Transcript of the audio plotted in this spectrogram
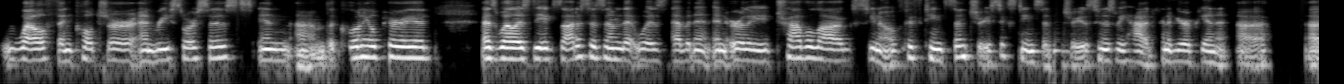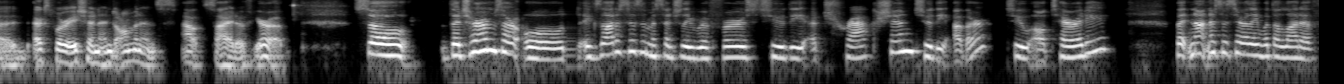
wealth and culture and resources in mm-hmm. um, the colonial period as well as the exoticism that was evident in early travel logs, you know, 15th century, 16th century, as soon as we had kind of European uh, uh, exploration and dominance outside of Europe. So the terms are old. Exoticism essentially refers to the attraction to the other, to alterity, but not necessarily with a lot of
